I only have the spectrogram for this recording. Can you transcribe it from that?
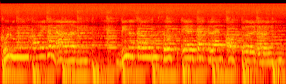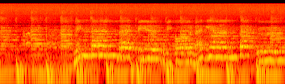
korunk hajnalán, dinoszauruszok éltek len a földön. Minden ember félt, mikor megjelentek ők,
